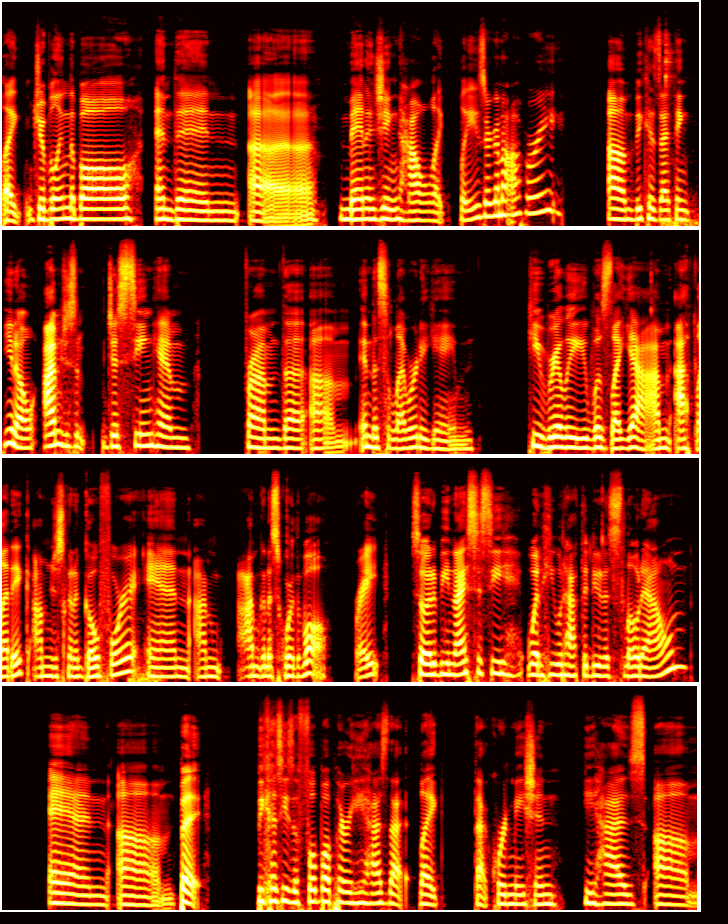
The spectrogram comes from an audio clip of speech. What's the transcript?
like dribbling the ball and then uh managing how like plays are gonna operate um because i think you know i'm just just seeing him from the um in the celebrity game he really was like yeah i'm athletic i'm just gonna go for it and i'm i'm gonna score the ball right? So it'd be nice to see what he would have to do to slow down and um but because he's a football player he has that like that coordination he has um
